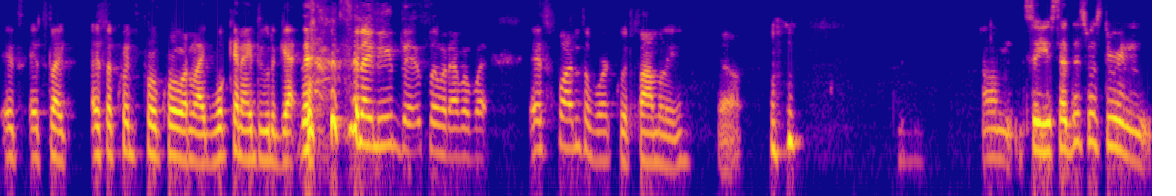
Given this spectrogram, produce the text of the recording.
it's it's like it's a quid pro quo, and like, what can I do to get this? and I need this or whatever. But it's fun to work with family. Yeah. um. So you said this was during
